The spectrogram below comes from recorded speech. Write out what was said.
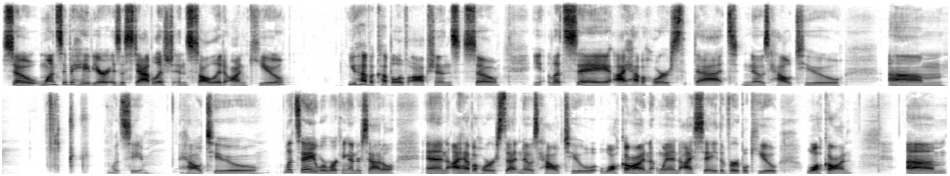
So once a behavior is established and solid on cue, you have a couple of options. So let's say I have a horse that knows how to, um, let's see, how to let's say we're working under saddle and I have a horse that knows how to walk on when I say the verbal cue, walk on. Um,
